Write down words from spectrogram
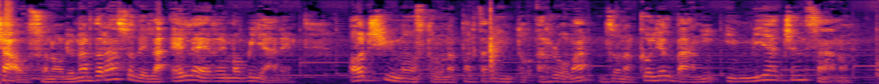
Ciao, sono Leonardo Raso della LR Immobiliare. Oggi vi mostro un appartamento a Roma, zona Colli Albani, in via Genzano.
